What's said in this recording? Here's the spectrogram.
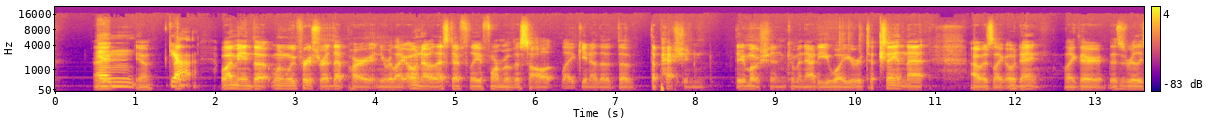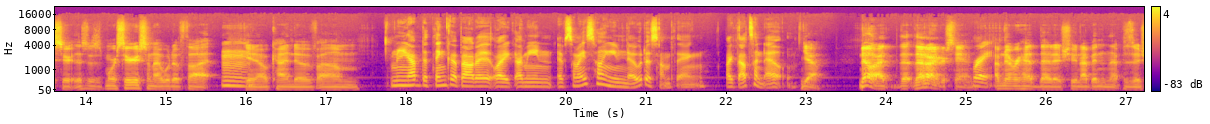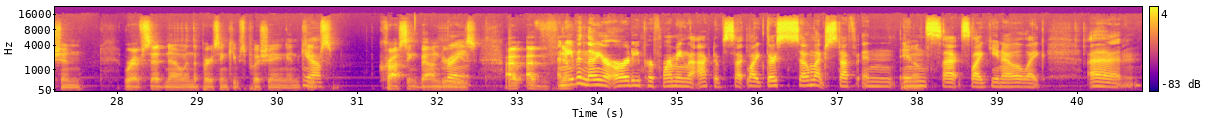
I- And- yeah. yeah Well, I mean, the when we first read that part, and you were like, "Oh no, that's definitely a form of assault." Like, you know, the the the passion, the emotion coming out of you while you were t- saying that. I was like, "Oh dang!" Like, there, this is really serious. This is more serious than I would have thought. Mm. You know, kind of. um I mean, you have to think about it. Like, I mean, if somebody's telling you no to something, like that's a no. Yeah. No, I th- that I understand. Right. I've never had that issue, and I've been in that position where I've said no, and the person keeps pushing and Yeah. Crossing boundaries. I, I've And nev- even though you're already performing the act of sex, like there's so much stuff in in Yeah. sex, like you know, like, um,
